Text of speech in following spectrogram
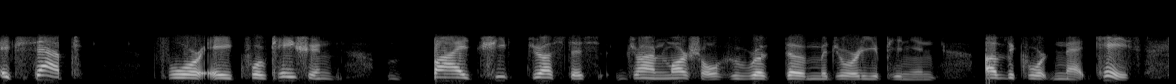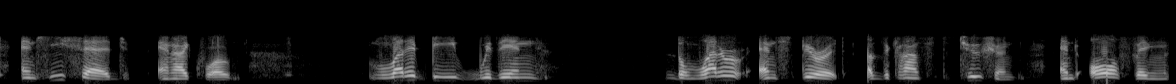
except for a quotation by Chief Justice John Marshall, who wrote the majority opinion of the court in that case. And he said, and I quote, let it be within the letter and spirit of the Constitution, and all things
